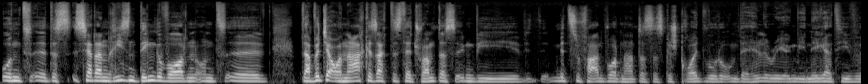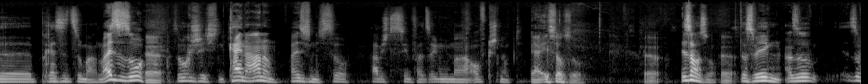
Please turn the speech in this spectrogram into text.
Und äh, das ist ja dann ein Riesending geworden. Und äh, da wird ja auch nachgesagt, dass der Trump das irgendwie mit zu verantworten hat, dass das gestreut wurde, um der Hillary irgendwie negative Presse zu machen. Weißt du, so, so Geschichten. Keine Ahnung, weiß ich nicht. So habe ich das jedenfalls irgendwie mal aufgeschnappt. Ja, ist auch so. Ja. Ist auch so. Deswegen, also. So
